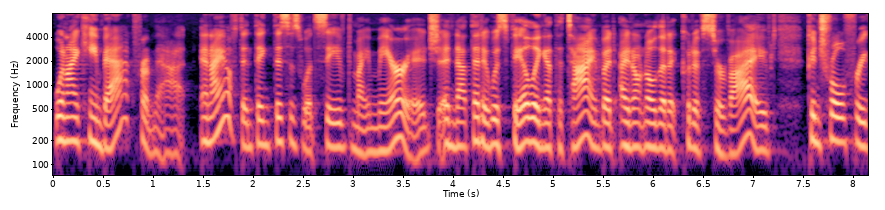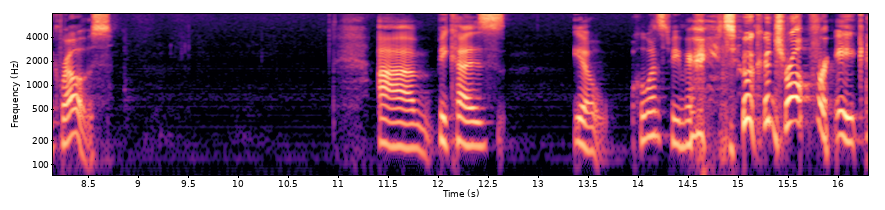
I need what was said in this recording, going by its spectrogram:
when I came back from that, and I often think this is what saved my marriage, and not that it was failing at the time, but I don't know that it could have survived control freak Rose. Um, because, you know, who wants to be married to a control freak?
